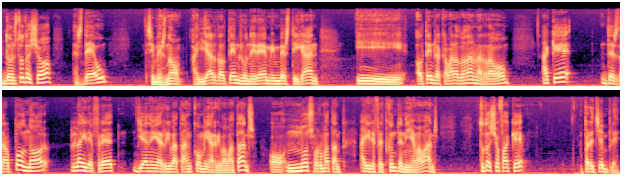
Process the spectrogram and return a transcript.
Doncs tot això es deu, si més no, al llarg del temps ho anirem investigant i el temps acabarà donant la raó a que des del Pol Nord l'aire fred ja no hi arriba tant com hi arribava tants, o no es forma tant aire fred com teníem abans. Tot això fa que, per exemple,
